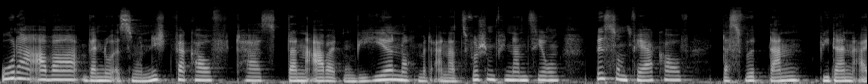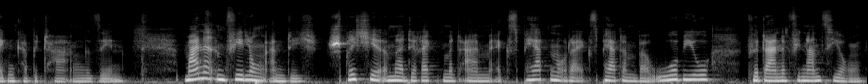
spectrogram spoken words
oder aber, wenn du es noch nicht verkauft hast, dann arbeiten wir hier noch mit einer Zwischenfinanzierung bis zum Verkauf. Das wird dann wie dein Eigenkapital angesehen. Meine Empfehlung an dich, sprich hier immer direkt mit einem Experten oder Expertin bei Urbio für deine Finanzierung,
